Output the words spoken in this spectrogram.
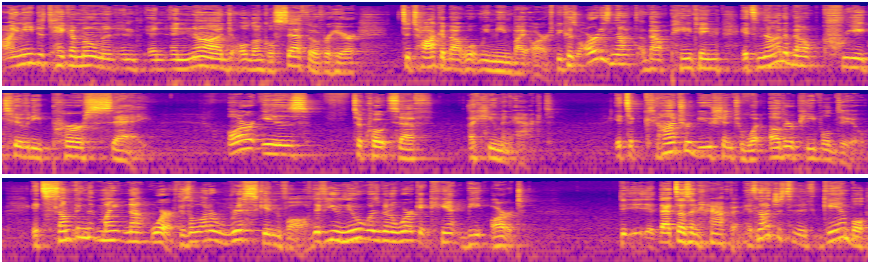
I need to take a moment and, and, and nod to old Uncle Seth over here to talk about what we mean by art. Because art is not about painting, it's not about creativity per se. Art is, to quote Seth, a human act. It's a contribution to what other people do. It's something that might not work. There's a lot of risk involved. If you knew it was going to work, it can't be art. That doesn't happen. It's not just a gamble,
